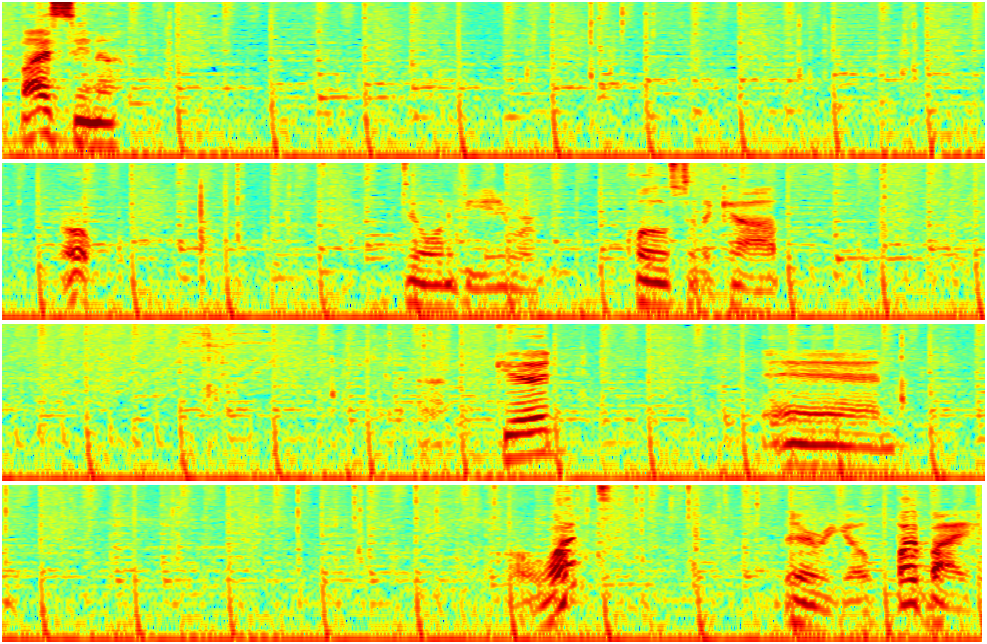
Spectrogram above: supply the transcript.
Bye, Cena. Oh. Don't want to be anywhere close to the cop. Good. And... What? There we go. Bye-bye.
